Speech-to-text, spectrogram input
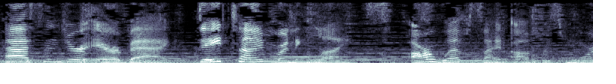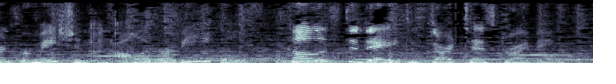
Passenger airbag, daytime running lights. Our website offers more information on all of our vehicles. Call us today to start test driving.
